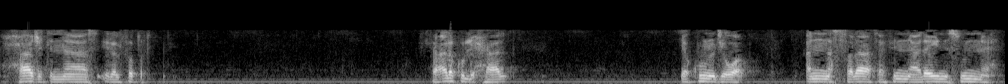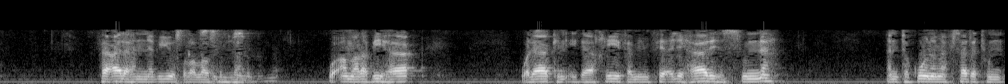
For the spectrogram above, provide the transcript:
حاجة الناس إلى الفطر. فعلى كل حال يكون الجواب أن الصلاة في النعلين سنة فعلها النبي صلى الله عليه وسلم وأمر بها ولكن إذا خيف من فعل هذه السنة أن تكون مفسدة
